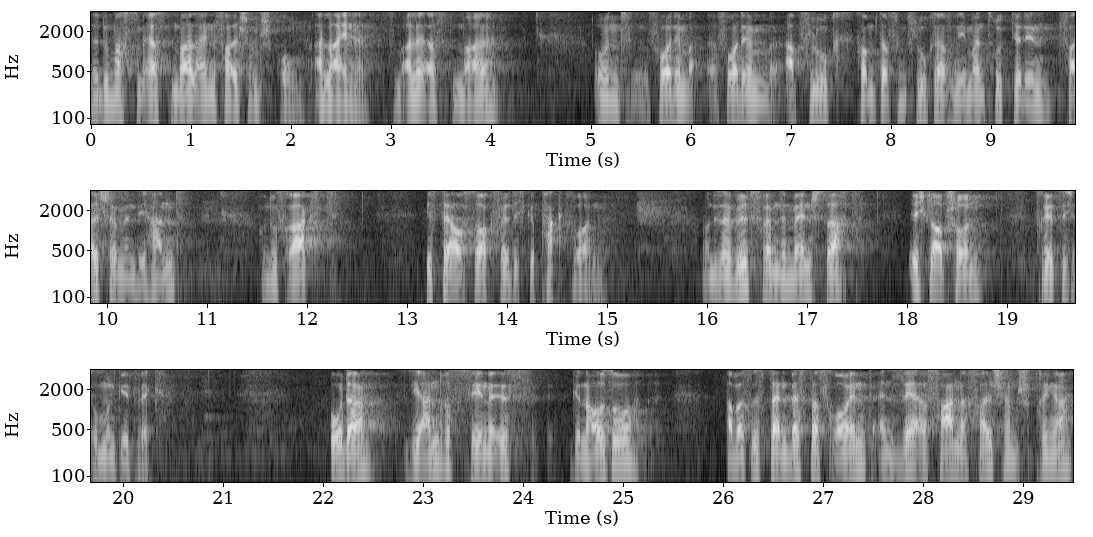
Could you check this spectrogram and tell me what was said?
äh, du machst zum ersten Mal einen Fallschirmsprung, alleine, zum allerersten Mal. Und vor dem, vor dem Abflug kommt auf dem Flughafen jemand, drückt dir den Fallschirm in die Hand und du fragst, ist er auch sorgfältig gepackt worden? Und dieser wildfremde Mensch sagt, ich glaube schon, dreht sich um und geht weg. Oder die andere Szene ist genauso, aber es ist dein bester Freund, ein sehr erfahrener Fallschirmspringer,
